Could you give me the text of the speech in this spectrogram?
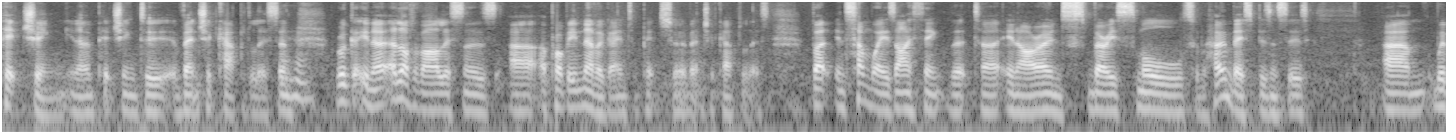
pitching, you know, pitching to venture capitalists. And, Mm-hmm. you know, a lot of our listeners uh, are probably never going to pitch to a venture capitalist. But in some ways, I think that uh, in our own very small sort of home based businesses, um, we're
